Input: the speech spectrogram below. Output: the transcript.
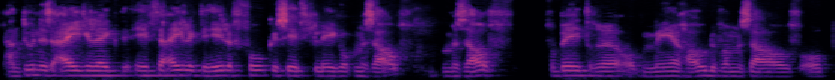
En toen is eigenlijk, heeft eigenlijk de hele focus heeft gelegen op mezelf. Mezelf verbeteren, op meer houden van mezelf, op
